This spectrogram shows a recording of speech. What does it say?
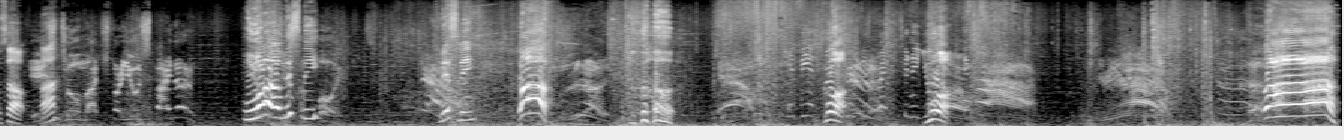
What's up? Is Huh? too much for you, Spider? Whoa! Miss me! Miss me! Oh! It'd be a great What? Christmas present to New York What? Ah!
